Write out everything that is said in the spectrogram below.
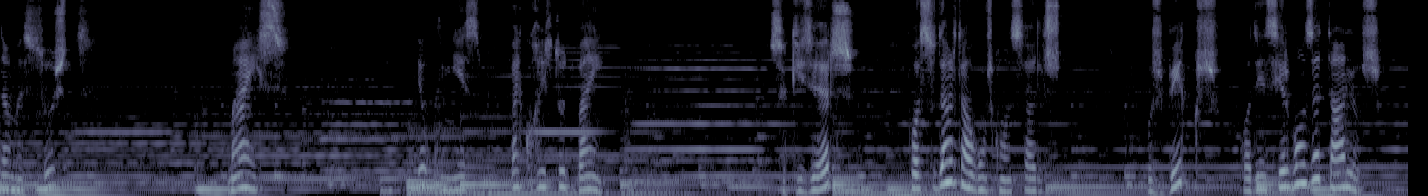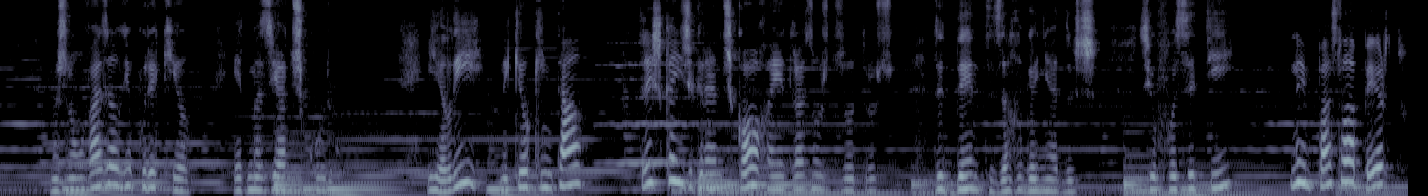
Não me assuste. Mais. Eu conheço-me, vai correr tudo bem. Se quiseres, posso dar-te alguns conselhos. Os becos podem ser bons atalhos, mas não vais ali por aquele, é demasiado escuro. E ali, naquele quintal, três cães grandes correm atrás uns dos outros, de dentes arreganhados. Se eu fosse a ti, nem passo lá perto.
